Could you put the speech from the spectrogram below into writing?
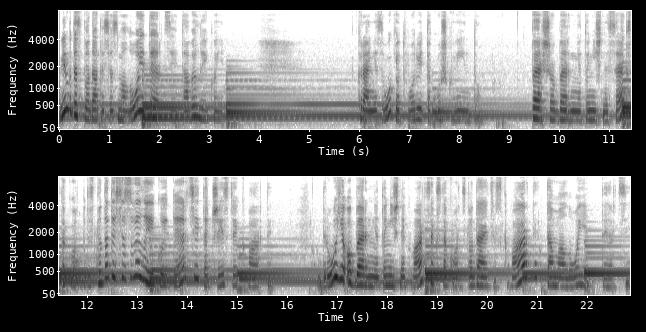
Він буде складатися з малої терції та великої. Крайні звуки утворюють також квінту. Перше обернення тонічний секстакорд буде складатися з великої терції та чистої кварти. Друге обернення тонічний кварт секстакорд складається з кварти та малої терції.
